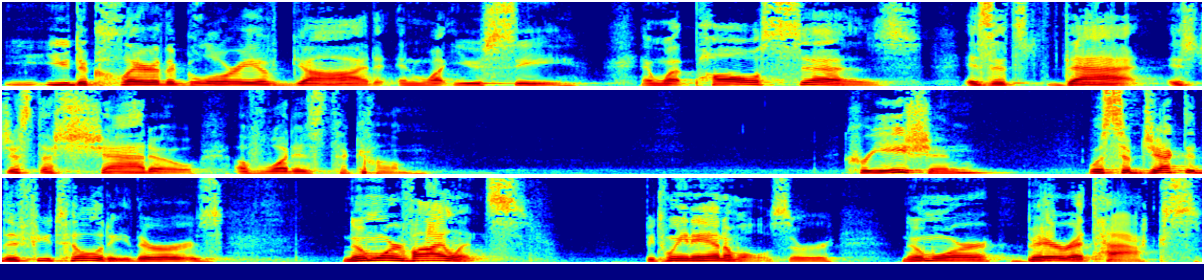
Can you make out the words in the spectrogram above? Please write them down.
you declare the glory of God in what you see. And what Paul says is it's that is just a shadow of what is to come. Creation was subjected to futility. There is no more violence between animals or no more bear attacks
